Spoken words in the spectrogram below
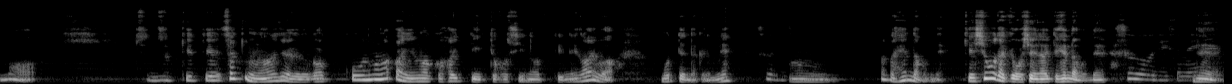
まあ続けてさっきも話だけど学校の中にうまく入っていってほしいなっていう願いは持ってんだけどね。そうですね。うんなんか変だもんね。化粧だけ教えないって変だもんね。そうですね。ね。うん。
